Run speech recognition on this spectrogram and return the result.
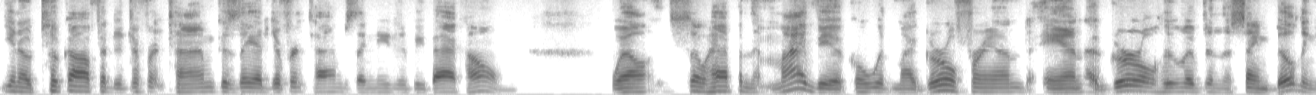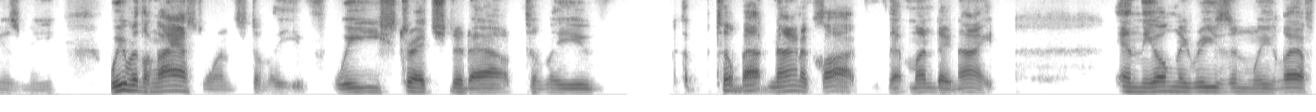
you know, took off at a different time because they had different times they needed to be back home. Well, it so happened that my vehicle with my girlfriend and a girl who lived in the same building as me, we were the last ones to leave. We stretched it out to leave till about nine o'clock that Monday night. And the only reason we left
